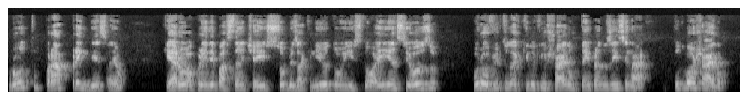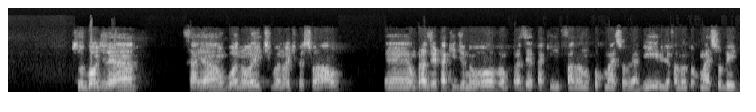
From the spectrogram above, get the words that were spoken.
pronto para aprender, Sayão. Quero aprender bastante aí sobre Isaac Newton e estou aí ansioso por ouvir tudo aquilo que o Shailon tem para nos ensinar. Tudo bom, Shailon? Tudo bom, Dilean? Saião, boa noite. Boa noite, pessoal. É um prazer estar aqui de novo, é um prazer estar aqui falando um pouco mais sobre a Bíblia, falando um pouco mais sobre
